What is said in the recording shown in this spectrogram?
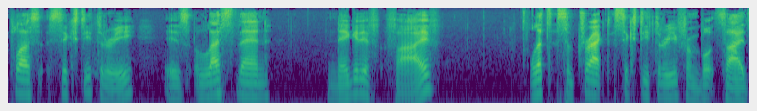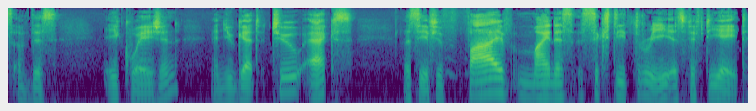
plus 63 is less than negative 5. Let's subtract 63 from both sides of this equation. And you get 2x. Let's see, if you 5 minus 63 is 58.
